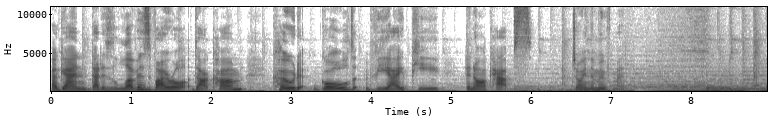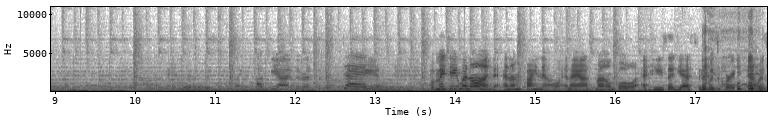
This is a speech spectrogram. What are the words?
Again, that is loveisviral.com, code GOLDVIP in all caps. Join the movement. The rest of the day and but my day went on and I'm fine now. And I asked my uncle and he said yes and it was great. And it was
